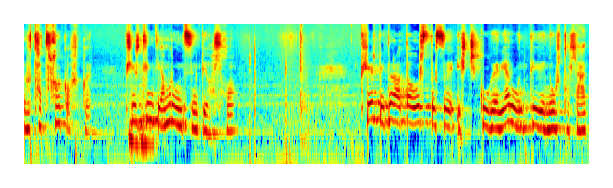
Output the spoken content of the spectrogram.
айгу тодорхойг байхгүй. Тэгэхээр тэнд ямар үндсэнд бий болох вэ? Тэгэхээр бид нар одоо өөрсдөөсөө ичгүүгээр яг үнтэйгээ нүүр тулаад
